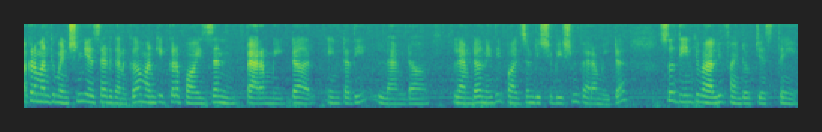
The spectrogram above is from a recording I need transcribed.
అక్కడ మనకి మెన్షన్ చేశాడు కనుక మనకి ఇక్కడ పాయిజన్ పారామీటర్ ఏంటది? ల్యాండా ల్యాండా అనేది పాయిజన్ డిస్ట్రిబ్యూషన్ పారామీటర్. సో దీనికి వాల్యూ ఫైండ్ అవుట్ చేస్తే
